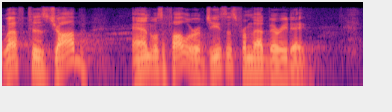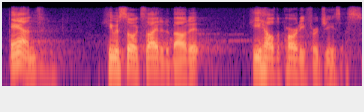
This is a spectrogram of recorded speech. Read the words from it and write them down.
left his job, and was a follower of Jesus from that very day. And he was so excited about it, he held a party for Jesus.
